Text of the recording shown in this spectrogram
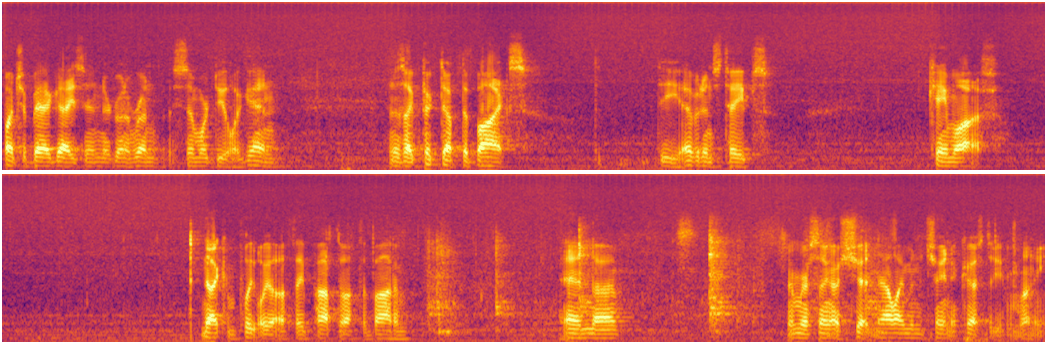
bunch of bad guys in. They're going to run a similar deal again. And as I picked up the box, the evidence tapes came off. Not completely off, they popped off the bottom. And uh, I remember saying, oh shit, now I'm in the chain of custody of the money.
